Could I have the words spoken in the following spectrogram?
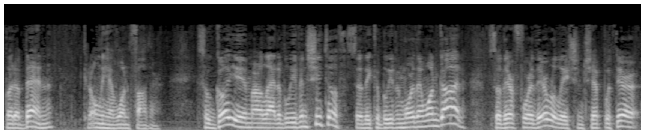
But a Ben could only have one father. So Goyim are allowed to believe in Shituf, so they could believe in more than one God. So therefore their relationship with their,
